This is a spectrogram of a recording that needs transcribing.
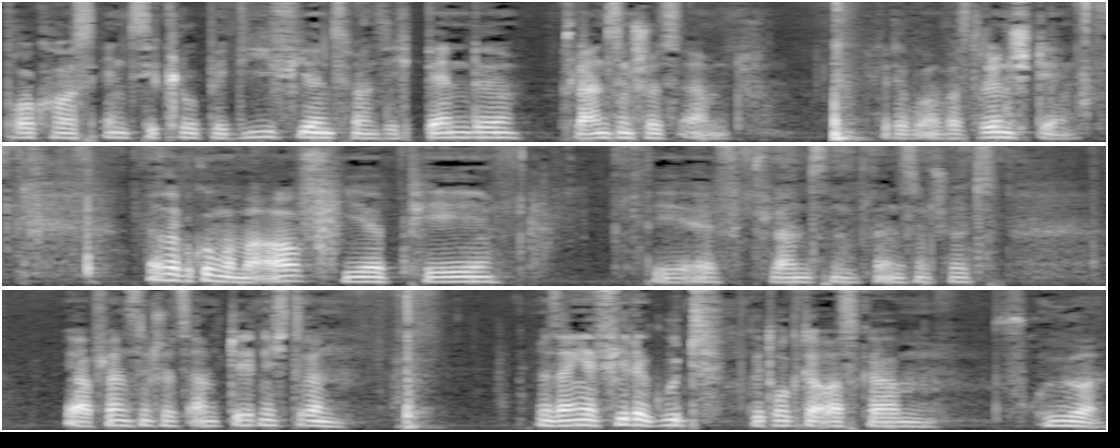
Brockhaus Enzyklopädie, 24 Bände, Pflanzenschutzamt. Wird da wohl was drinstehen. Also gucken wir mal auf. Hier P, PF, Pflanzen, Pflanzenschutz. Ja, Pflanzenschutzamt steht nicht drin. Da sagen ja viele gut gedruckte Ausgaben früher.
